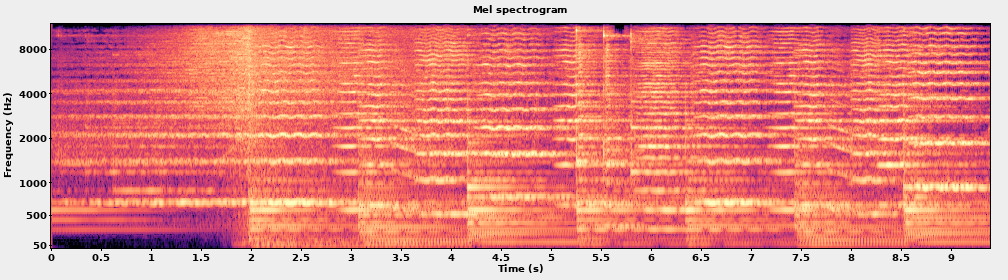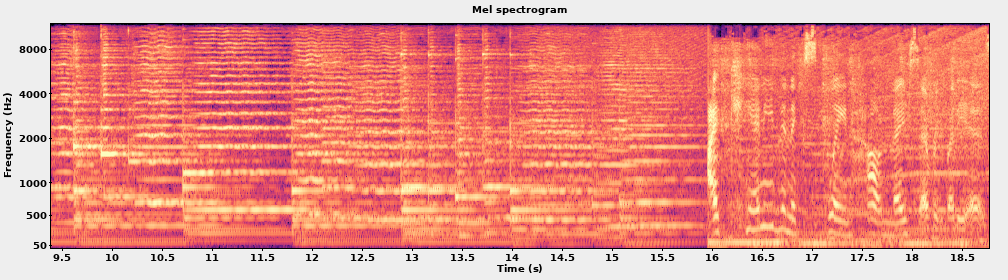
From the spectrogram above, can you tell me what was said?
Even explain how nice everybody is.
